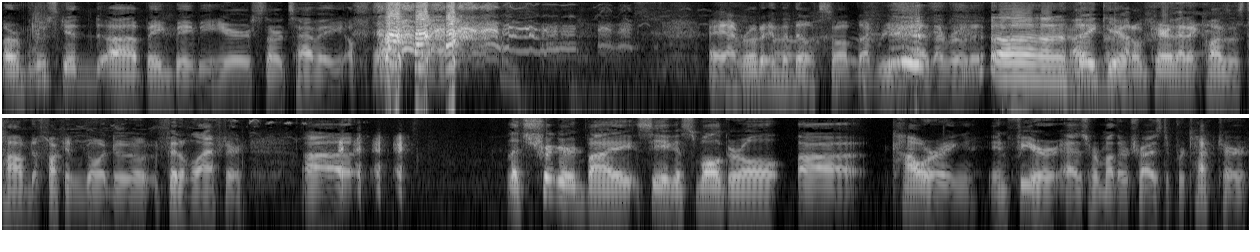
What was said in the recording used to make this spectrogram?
our blue skinned uh, big baby here starts having a flashback. hey, I wrote it in the notes, so I'm, I'm reading it as I wrote it. Uh, thank you. I don't care that it causes Tom to fucking go into a fit of laughter. Uh, that's triggered by seeing a small girl uh, cowering in fear as her mother tries to protect her,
